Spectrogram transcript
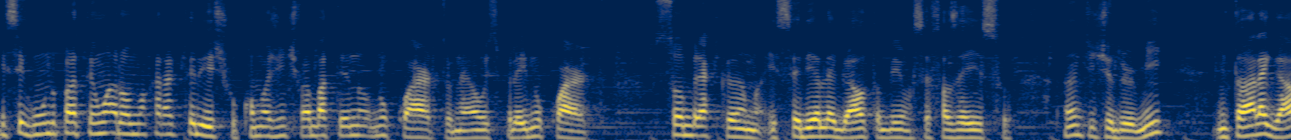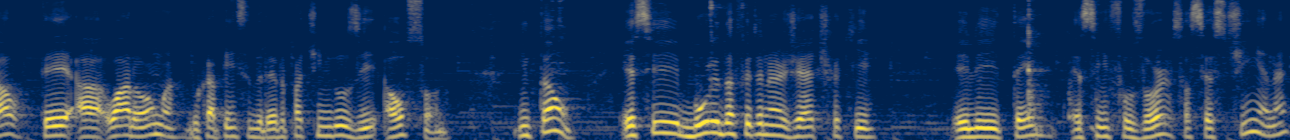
e segundo, para ter um aroma característico, como a gente vai bater no, no quarto, né, o spray no quarto, sobre a cama, e seria legal também você fazer isso antes de dormir, então é legal ter a, o aroma do capim cidreiro para te induzir ao sono. Então, esse bule da fita energética aqui, ele tem esse infusor, essa cestinha, né?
